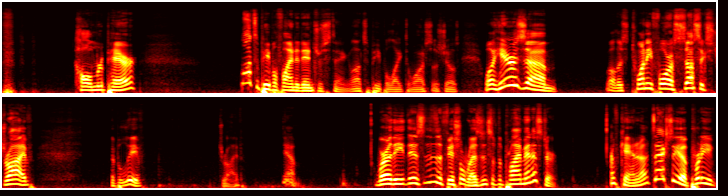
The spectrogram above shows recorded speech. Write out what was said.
Home repair? Lots of people find it interesting. Lots of people like to watch those shows. Well, here's um well, there's 24 Sussex Drive, I believe. Drive. Yeah. Where the this, this is the official residence of the Prime Minister of Canada. It's actually a pretty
